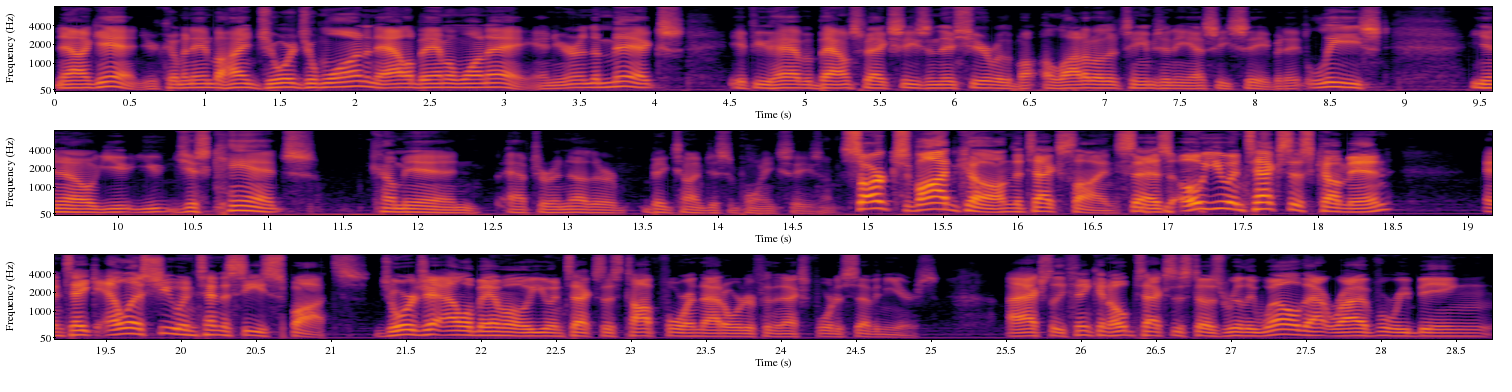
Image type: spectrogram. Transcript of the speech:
Now, again, you're coming in behind Georgia 1 and Alabama 1A, and you're in the mix if you have a bounce back season this year with a lot of other teams in the SEC. But at least, you know, you, you just can't come in after another big time disappointing season. Sark's Vodka on the text line says OU and Texas come in and take LSU and Tennessee's spots. Georgia, Alabama, OU, and Texas, top four in that order for the next four to seven years. I actually think and hope Texas does really well. That rivalry being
